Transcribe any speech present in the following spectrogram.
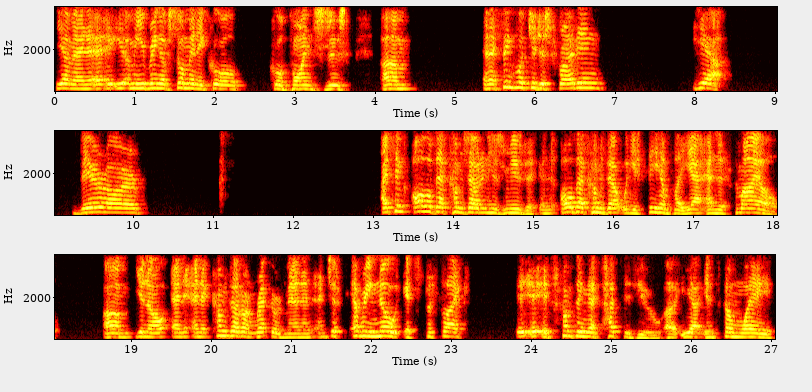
Yeah, man. I, I mean, you bring up so many cool, cool points, Zeus. Um, and I think what you're describing, yeah, there are. I think all of that comes out in his music, and all that comes out when you see him play. Yeah, and the smile, um, you know, and and it comes out on record, man, and and just every note, it's just like it, it- it's something that touches you, uh, yeah, in some way.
